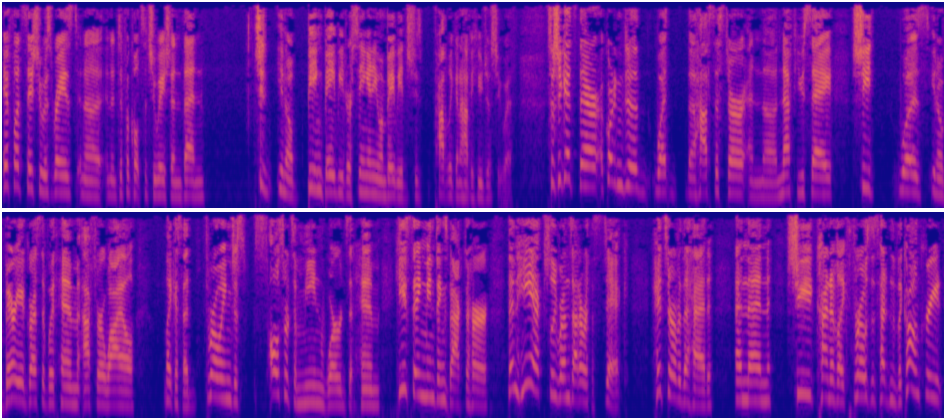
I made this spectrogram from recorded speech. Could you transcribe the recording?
if let's say she was raised in a in a difficult situation, then she, you know, being babied or seeing anyone babied, she's probably going to have a huge issue with. So she gets there, according to what the half sister and the nephew say, she was, you know, very aggressive with him after a while. Like I said, throwing just all sorts of mean words at him. He's saying mean things back to her. Then he actually runs at her with a stick, hits her over the head, and then she kind of like throws his head into the concrete,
